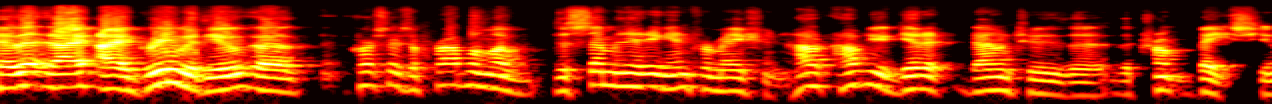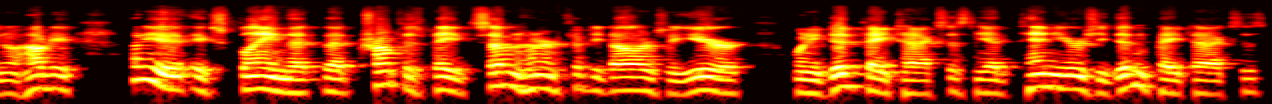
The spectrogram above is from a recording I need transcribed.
Yeah, I, I agree with you. Uh, of course, there's a problem of disseminating information. How, how do you get it down to the, the Trump base? You know, how do you how do you explain that that Trump has paid seven hundred fifty dollars a year when he did pay taxes, and he had ten years he didn't pay taxes,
